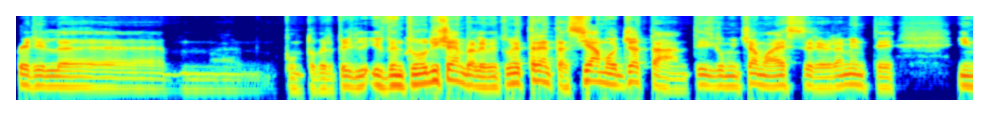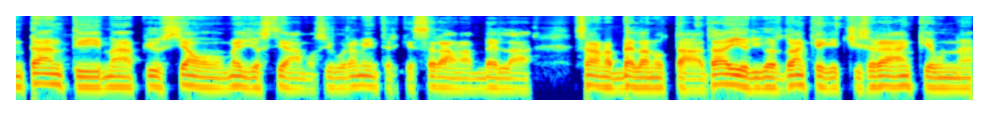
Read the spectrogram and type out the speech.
per il eh, appunto per, per, il 21 dicembre alle 21.30 siamo già tanti, cominciamo a essere veramente in tanti, ma più stiamo meglio stiamo sicuramente perché sarà una bella, sarà una bella nottata. Io ricordo anche che ci sarà anche un,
